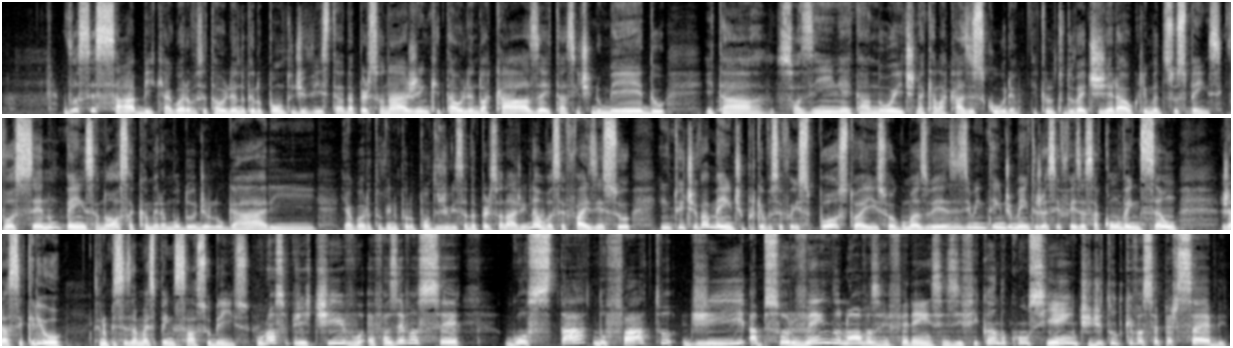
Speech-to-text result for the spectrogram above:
Você sabe que agora você está olhando pelo ponto de vista da personagem que está olhando a casa e está sentindo medo e está sozinha e está à noite naquela casa escura. E aquilo tudo vai te gerar o clima de suspense. Você não pensa, nossa, a câmera mudou de lugar e, e agora eu tô vendo pelo ponto de vista da personagem. Não, você faz isso intuitivamente, porque você foi exposto a isso algumas vezes e o entendimento já se fez. Essa convenção já se criou. Você não precisa mais pensar sobre isso. O nosso objetivo é fazer você gostar do fato de ir absorvendo novas referências e ficando consciente de tudo que você percebe.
